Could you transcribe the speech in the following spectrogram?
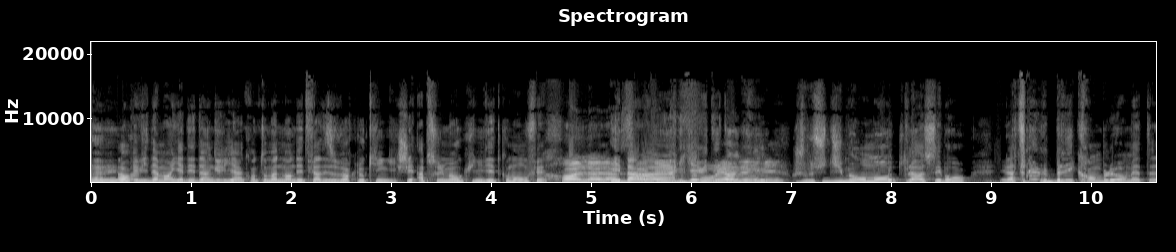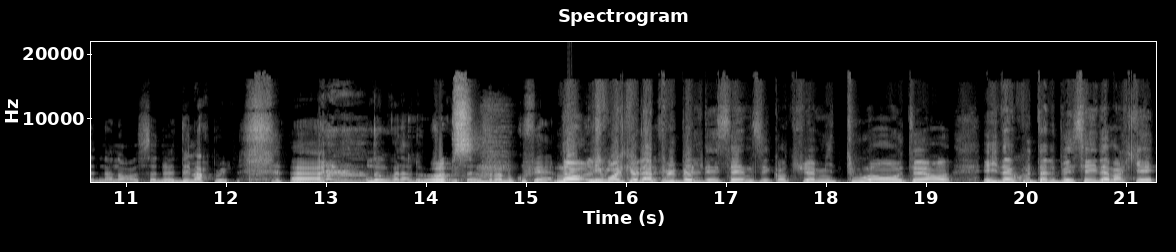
Alors évidemment, il y a des dingueries hein, quand on m'a demandé de faire des overclocking et que j'ai absolument aucune idée de comment on fait. Oh là là, et ça ben, euh, il y a eu des dingueries. Je me suis dit, mais on monte là, c'est bon. Et là, t'as le bel écran bleu en mettre. Non, non, ça ne démarre plus. Euh, donc voilà, donc, ça m'a beaucoup fait rire. Non, Mais je oui, crois que la plus belle des scènes, c'est quand tu as mis tout en hauteur et d'un coup, t'as le PC, il a marqué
